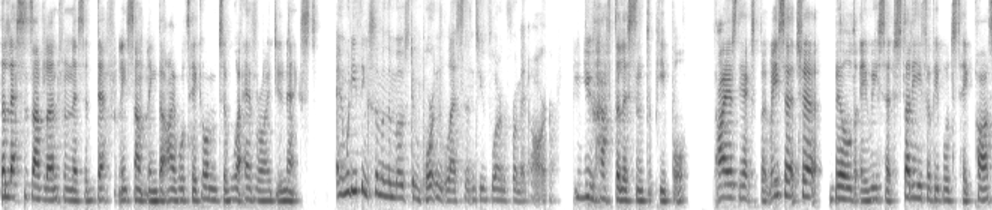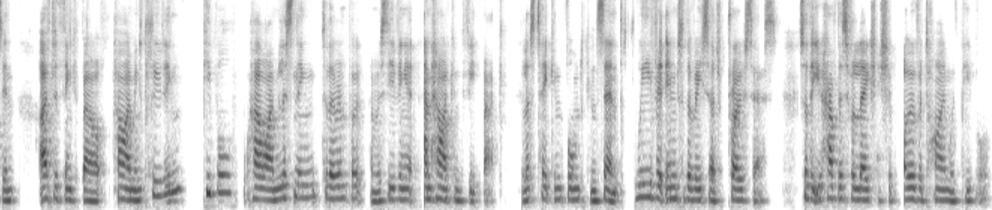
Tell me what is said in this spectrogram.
the lessons I've learned from this are definitely something that I will take on to whatever I do next. And what do you think some of the most important lessons you've learned from it are? You have to listen to people. I, as the expert researcher, build a research study for people to take part in. I have to think about how I'm including people, how I'm listening to their input and receiving it, and how I can feedback. Let's take informed consent, weave it into the research process so that you have this relationship over time with people.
